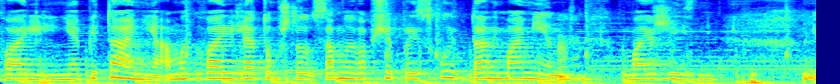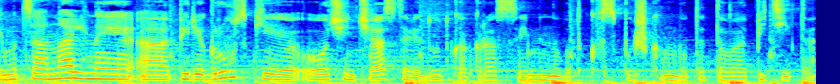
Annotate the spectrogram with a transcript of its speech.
говорили, не о питании, а мы говорили о том, что со мной вообще происходит в данный момент mm-hmm. в моей жизни. Эмоциональные а, перегрузки очень часто ведут как раз именно вот к вспышкам вот этого аппетита.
